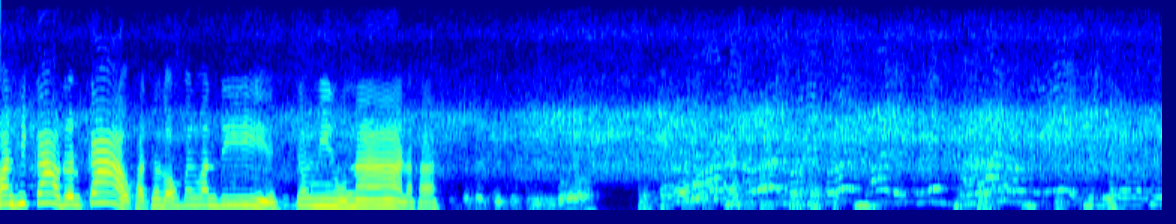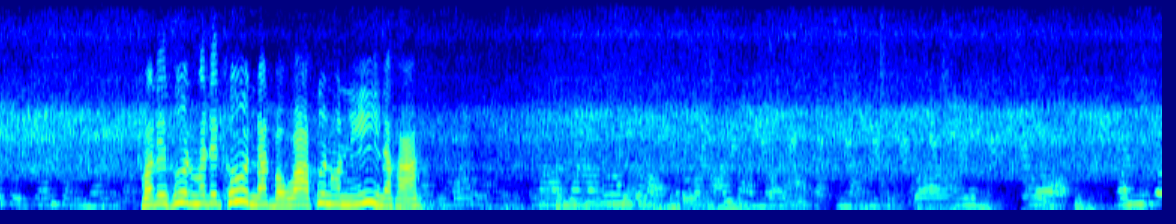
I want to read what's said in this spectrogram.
วันที่เก้าเดือนเก้าค่ะฉลองเป็นวันดีจะมีหนูนานะคะ ไม่ได้ขึ้นไม่ได้ขึ้นนัดบอกว่าขึ้นวันนี้นะคะวันนี้ก็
